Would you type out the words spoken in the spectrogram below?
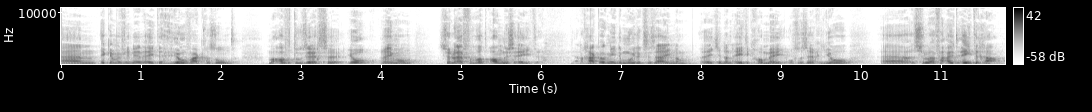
um, ik en mijn vriendin eten heel vaak gezond, maar af en toe zegt ze, joh Raymond, zullen we even wat anders eten? Ja, dan ga ik ook niet de moeilijkste zijn, dan, weet je, dan eet ik gewoon mee. Of ze zeggen, joh, uh, zullen we even uit eten gaan?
